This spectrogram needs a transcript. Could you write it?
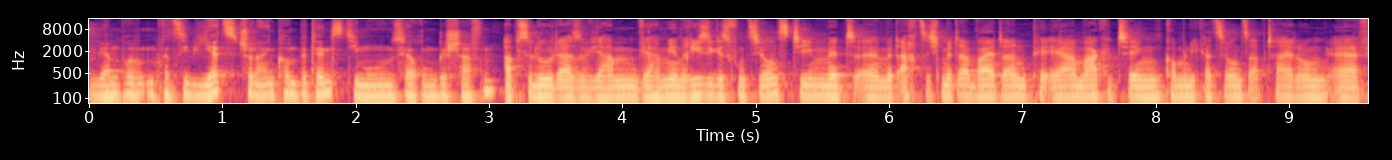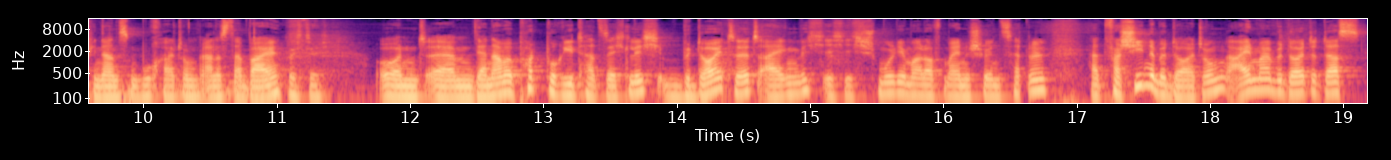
Wir haben im Prinzip jetzt schon ein Kompetenzteam um uns herum geschaffen. Absolut, also wir haben, wir haben hier ein riesiges Funktionsteam mit, äh, mit 80 Mitarbeitern, PR, Marketing, Kommunikationsabteilung, äh, Finanzen, Buchhaltung, alles dabei. Richtig. Und ähm, der Name Potpourri tatsächlich bedeutet eigentlich, ich, ich schmul dir mal auf meinen schönen Zettel, hat verschiedene Bedeutungen. Einmal bedeutet das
